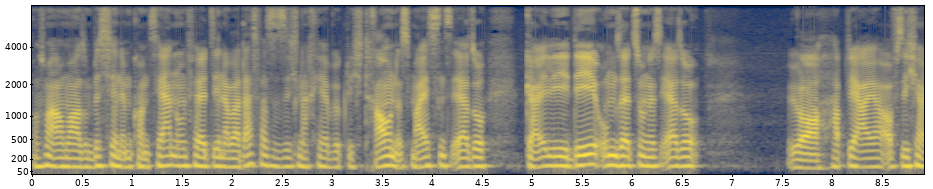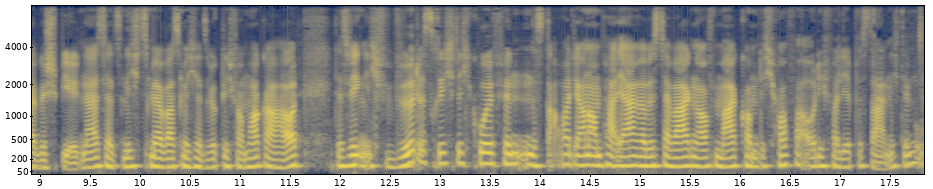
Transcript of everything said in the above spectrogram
muss man auch mal so ein bisschen im Konzernumfeld sehen, aber das, was sie sich nachher wirklich trauen, ist meistens eher so geile Idee, Umsetzung ist eher so, ja, habt ihr ja auf sicher gespielt. Ne? Ist jetzt nichts mehr, was mich jetzt wirklich vom Hocker haut. Deswegen, ich würde es richtig cool finden. Das dauert ja auch noch ein paar Jahre, bis der Wagen auf den Markt kommt. Ich hoffe, Audi verliert bis dahin nicht den Mut.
